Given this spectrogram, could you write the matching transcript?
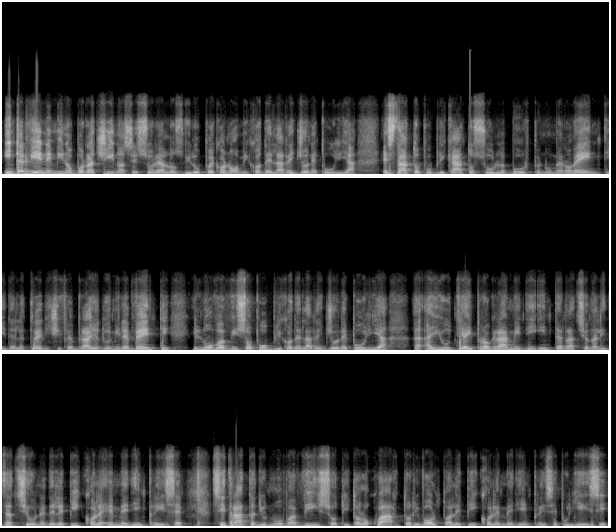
Interviene Mino Borracino, assessore allo sviluppo economico della Regione Puglia. È stato pubblicato sul BURP numero 20 del 13 febbraio 2020 il nuovo avviso pubblico della Regione Puglia eh, aiuti ai programmi di internazionalizzazione delle piccole e medie imprese. Si tratta di un nuovo avviso, titolo quarto, rivolto alle piccole e medie imprese pugliesi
